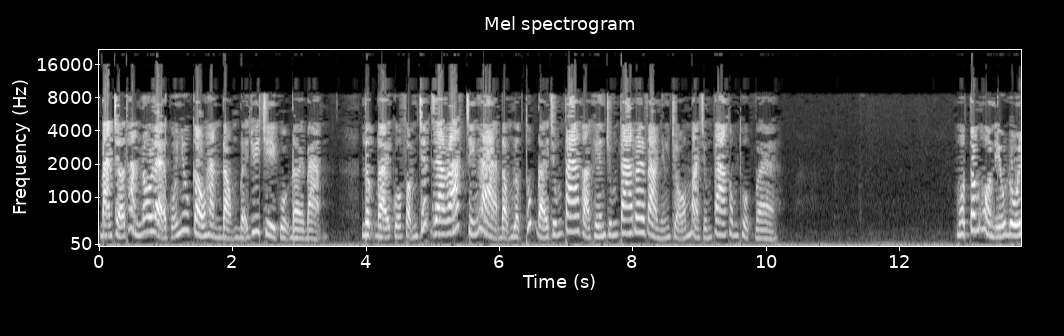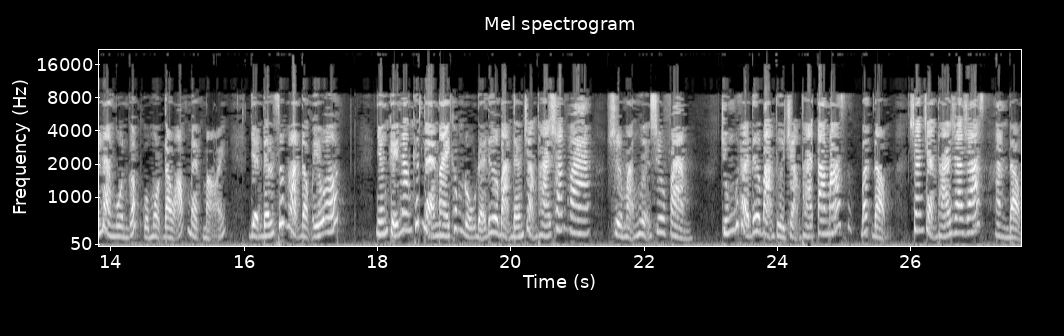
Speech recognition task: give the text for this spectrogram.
bạn trở thành nô lệ của nhu cầu hành động để duy trì cuộc đời bạn. Lực đẩy của phẩm chất Jarat chính là động lực thúc đẩy chúng ta và khiến chúng ta rơi vào những chỗ mà chúng ta không thuộc về. Một tâm hồn yếu đuối là nguồn gốc của một đầu óc mệt mỏi, dẫn đến sức hoạt động yếu ớt. Những kỹ năng khích lệ này không đủ để đưa bạn đến trạng thái sát va, sự mãn nguyện siêu phàm. Chúng có thể đưa bạn từ trạng thái tamas, bất động, sang trạng thái rajas, hành động.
